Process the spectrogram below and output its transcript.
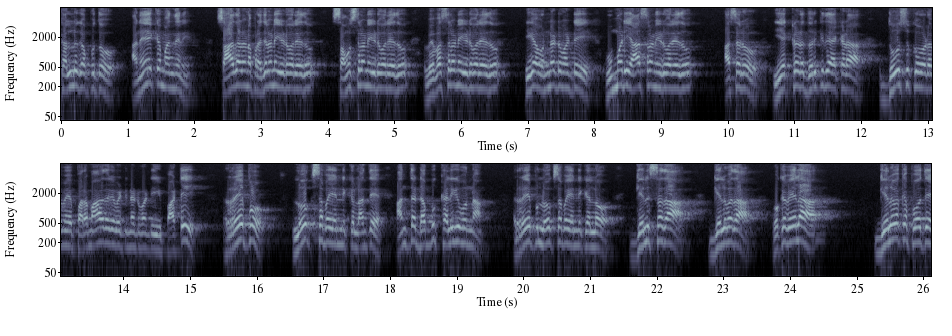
కళ్ళు కప్పుతూ అనేక మందిని సాధారణ ప్రజలను ఇడవలేదు సంస్థలను ఇడవలేదు వ్యవస్థలను ఇడవలేదు ఇక ఉన్నటువంటి ఉమ్మడి ఆస్తులను ఇడవలేదు. అసలు ఎక్కడ దొరికితే అక్కడ దోసుకోవడమే పరమావధిగా పెట్టినటువంటి ఈ పార్టీ రేపు లోక్సభ ఎన్నికల్లో అంతే అంత డబ్బు కలిగి ఉన్న రేపు లోక్సభ ఎన్నికల్లో గెలుస్తుందా గెలవదా? ఒకవేళ గెలవకపోతే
